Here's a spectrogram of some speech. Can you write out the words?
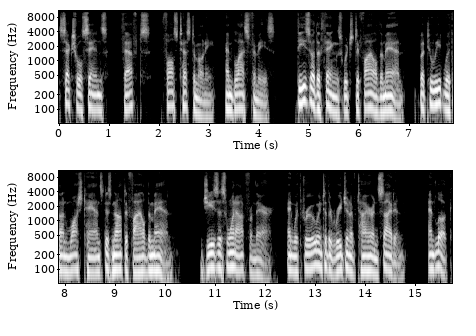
sexual sins, thefts, false testimony, and blasphemies. These are the things which defile the man, but to eat with unwashed hands does not defile the man. Jesus went out from there, and withdrew into the region of Tyre and Sidon. And look,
